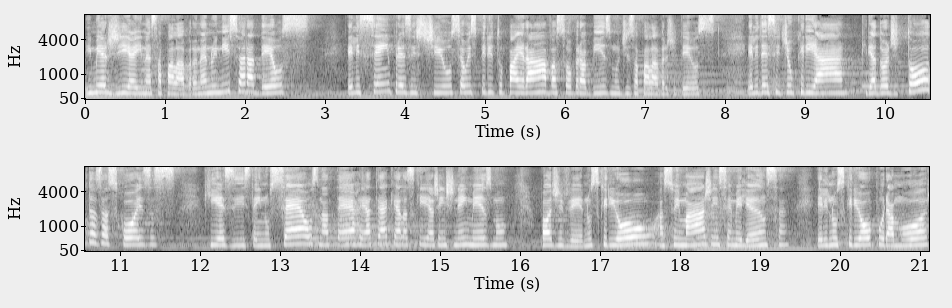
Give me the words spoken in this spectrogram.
imergir aí nessa palavra, né? No início era Deus, Ele sempre existiu, Seu Espírito pairava sobre o abismo, diz a palavra de Deus. Ele decidiu criar, criador de todas as coisas que existem nos céus, na terra e até aquelas que a gente nem mesmo pode ver. Nos criou a sua imagem e semelhança. Ele nos criou por amor,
